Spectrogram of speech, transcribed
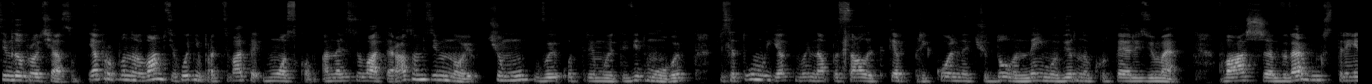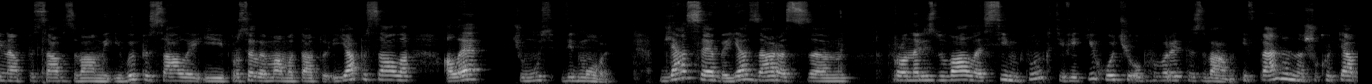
Всім доброго часу. Я пропоную вам сьогодні працювати мозком, аналізувати разом зі мною, чому ви отримуєте відмови після того, як ви написали таке прикольне, чудове, неймовірно круте резюме. Ваш Bewerbungstrainer писав з вами, і ви писали, і просили мама, тату, і я писала, але чомусь відмови. Для себе я зараз. Проаналізувала сім пунктів, які хочу обговорити з вами. І впевнена, що хоча б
